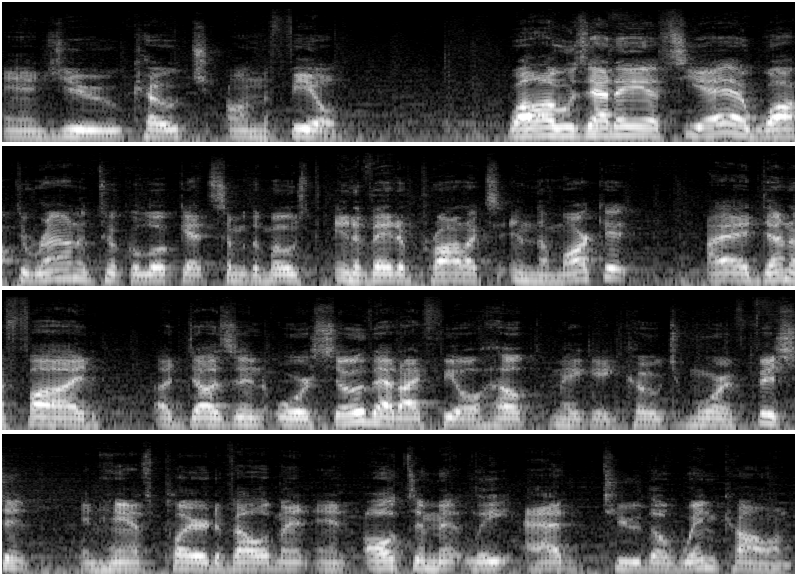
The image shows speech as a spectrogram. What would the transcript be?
and you coach on the field. While I was at AFCA, I walked around and took a look at some of the most innovative products in the market. I identified a dozen or so that I feel helped make a coach more efficient, enhance player development, and ultimately add to the win column.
